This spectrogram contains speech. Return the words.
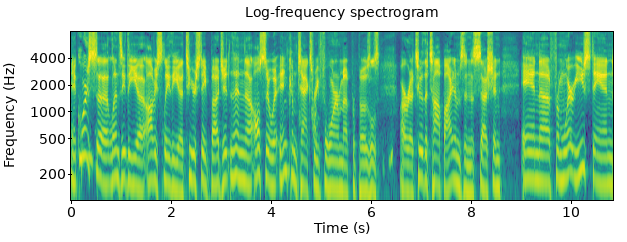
and of course, uh, Lindsay, the uh, obviously the uh, two-year state budget, and then also income tax reform proposals are two of the top items in the session. And from where you stand,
